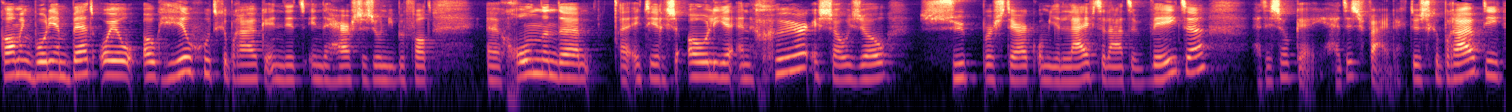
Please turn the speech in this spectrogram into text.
Calming Body and Bed Oil ook heel goed gebruiken in, dit, in de herfstseizoen. Die bevat grondende etherische oliën. En geur is sowieso super sterk om je lijf te laten weten het is oké, het is veilig. Dus gebruik die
